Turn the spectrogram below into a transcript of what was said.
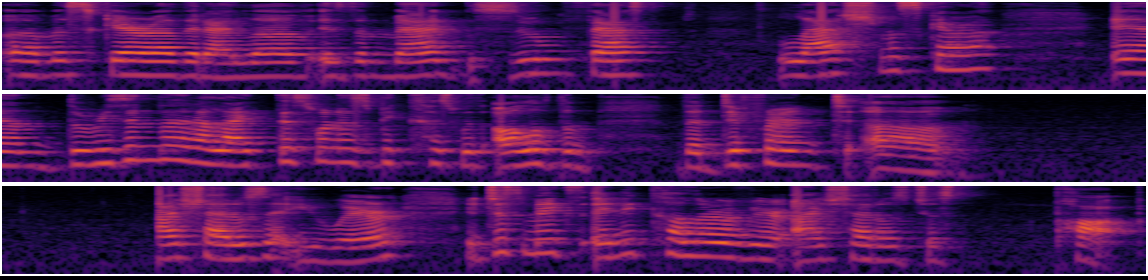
uh, mascara that I love is the MAC Zoom Fast Lash Mascara. And the reason that I like this one is because with all of the the different um, eyeshadows that you wear, it just makes any color of your eyeshadows just pop.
